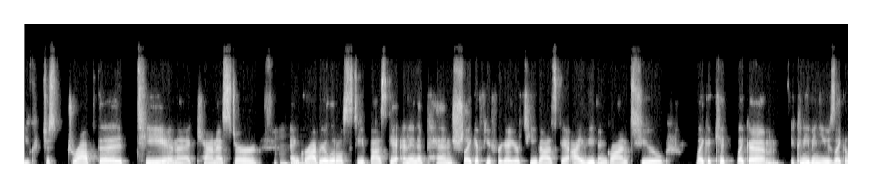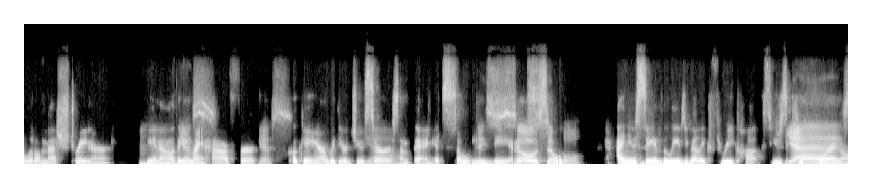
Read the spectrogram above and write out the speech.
you could just drop the tea in a canister and Mhm. grab your little steep basket and in a pinch like if you forget your tea basket i've even gone to like a kit like a you can even use like a little mesh strainer you know Mhm. that you might have for Yes. cooking or with your juicer Yeah. or something it's so easy It's and so it's so simple. And you save the leaves you got like three cups you just keep pouring over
